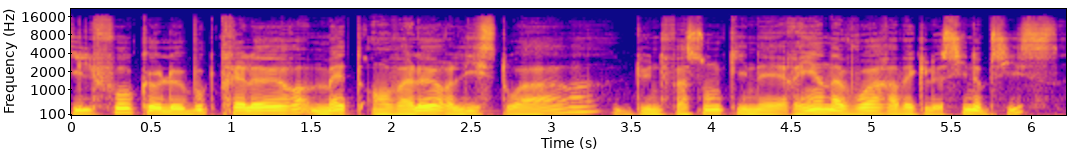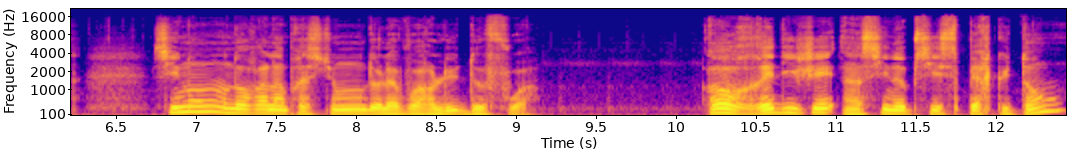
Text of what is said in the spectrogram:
il faut que le book trailer mette en valeur l'histoire d'une façon qui n'ait rien à voir avec le synopsis, sinon on aura l'impression de l'avoir lu deux fois. Or, rédiger un synopsis percutant,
